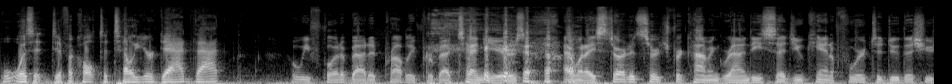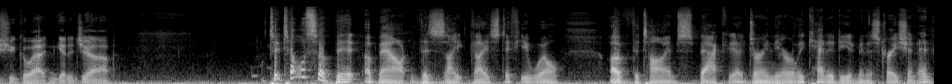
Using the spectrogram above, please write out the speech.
Was it difficult to tell your dad that? We fought about it probably for about 10 years. and when I started Search for Common Ground, he said, You can't afford to do this. You should go out and get a job. To tell us a bit about the zeitgeist, if you will, of the times back uh, during the early Kennedy administration and,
